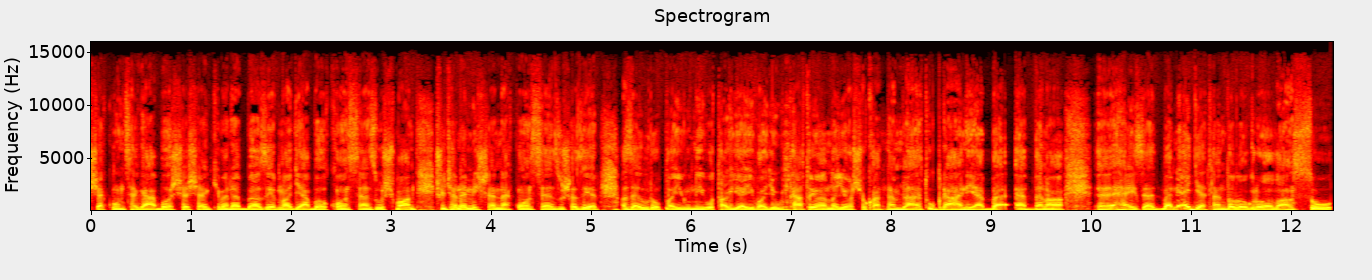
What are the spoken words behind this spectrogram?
se Kunce Gábor, se senki, mert ebbe azért nagyjából konszenzus van, és hogyha nem is lenne konszenzus, azért az Európai Unió tagjai vagyunk, tehát olyan nagyon sokat nem lehet ugrálni ebbe, ebben a e, helyzetben. Egyetlen dologról van szó,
